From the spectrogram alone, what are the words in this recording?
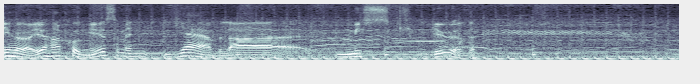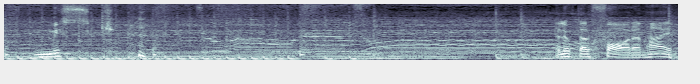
Ni hör ju, han sjunger ju som en jävla myskgud. Mysk. Det luktar Fahrenheit.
